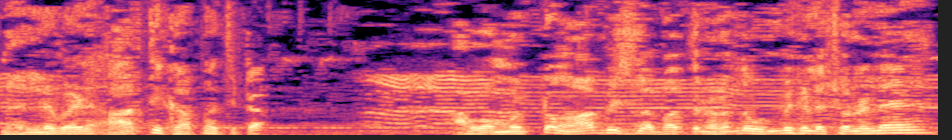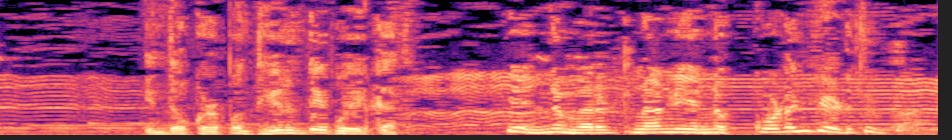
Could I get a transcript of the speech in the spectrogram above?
நல்லவேளை ஆர்த்தி காப்பாத்திட்டா. அவ மட்டும் ஆபீஸ்ல பார்த்து நடந்த உண்மைகளை சொல்லல. இந்த குழப்பம் தீர்ந்தே போயிருக்காது. என்ன மிரட்டினான்னு என்ன குடஞ்சு எடுத்துட்டான்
